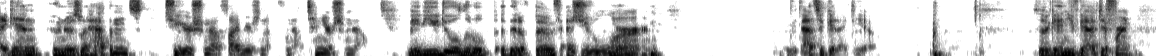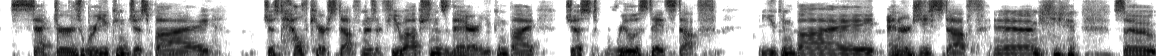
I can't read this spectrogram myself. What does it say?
again, who knows what happens two years from now, five years from now, 10 years from now. Maybe you do a little a bit of both as you learn. Maybe that's a good idea. So again, you've got different sectors where you can just buy just healthcare stuff, and there's a few options there. You can buy just real estate stuff. You can buy energy stuff. And so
